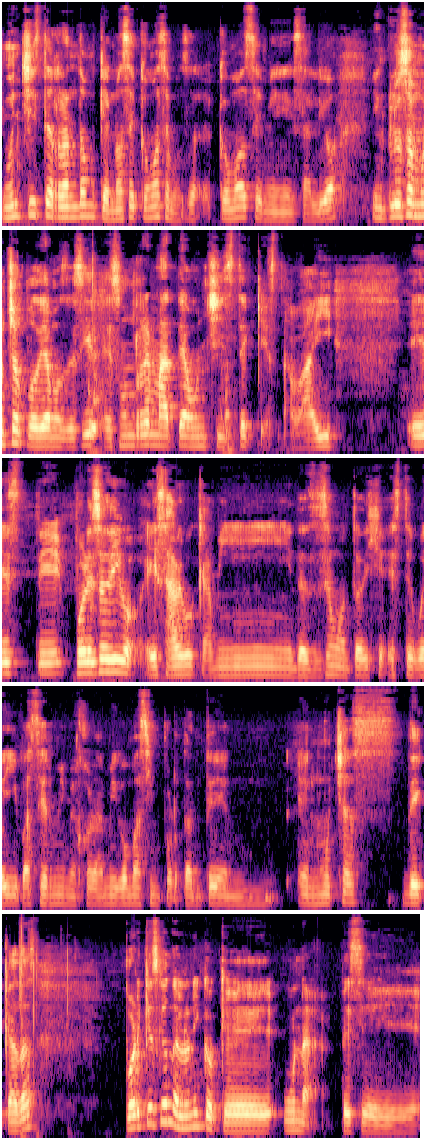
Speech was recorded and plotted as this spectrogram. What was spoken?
Un chiste random que no sé cómo se, cómo se me salió. Incluso mucho podríamos decir. Es un remate a un chiste que estaba ahí. Este, por eso digo, es algo que a mí desde ese momento dije, este güey iba a ser mi mejor amigo más importante en, en muchas décadas. Porque es con el único que, una, pese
